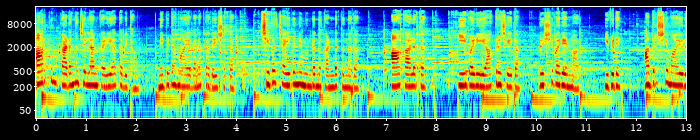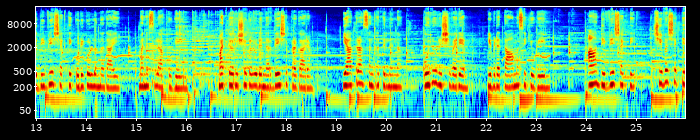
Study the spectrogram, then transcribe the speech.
ആർക്കും കടന്നു ചെല്ലാൻ കഴിയാത്ത വിധം നിബിഡമായ വനപ്രദേശത്ത് ശിവചൈതന്യമുണ്ടെന്ന് കണ്ടെത്തുന്നത്. ആ കാലത്ത് ഈ വഴി യാത്ര ചെയ്ത ഋഷിവര്യന്മാർ ഇവിടെ അദൃശ്യമായൊരു ദിവ്യശക്തി കുടികൊള്ളുന്നതായി മനസ്സിലാക്കുകയും മറ്റു ഋഷികളുടെ നിർദ്ദേശപ്രകാരം യാത്രാസംഘത്തിൽ നിന്ന് ഒരു ഋഷിവര്യൻ ഇവിടെ താമസിക്കുകയും ആ ദിവ്യശക്തി ശിവശക്തി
